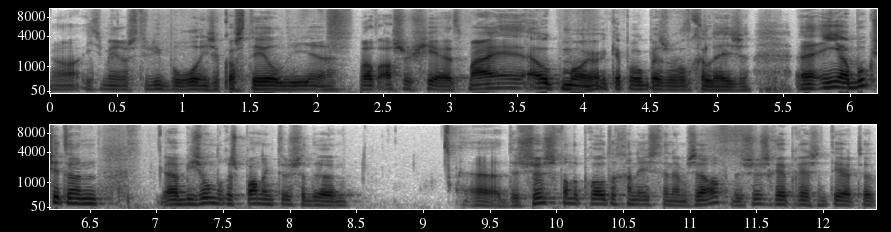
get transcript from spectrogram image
Ja, iets meer een studiebol in zijn kasteel die uh, wat associeert. Maar uh, ook mooi hoor, ik heb er ook best wel wat gelezen. Uh, in jouw boek zit een bijzondere spanning tussen de, de zus van de protagonist en hemzelf. De zus representeert, de,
